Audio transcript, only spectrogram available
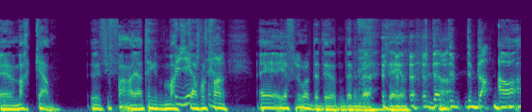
Eh, Mackan. Eh, fy fan, jag tänker på? Mackan fortfarande. Eh, jag förlorade den, den där grejen. ja.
